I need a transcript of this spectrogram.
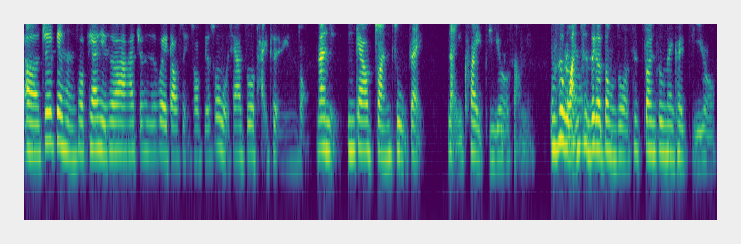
呃，就会变成说 P R T 的话，他就是会告诉你说，比如说我现在做抬腿运动，那你应该要专注在哪一块肌肉上面，不是完成这个动作，是专注那块肌肉。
